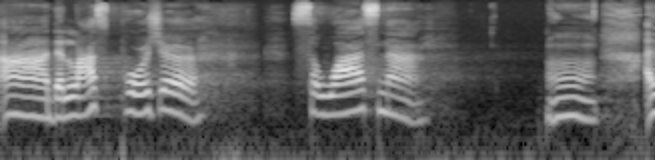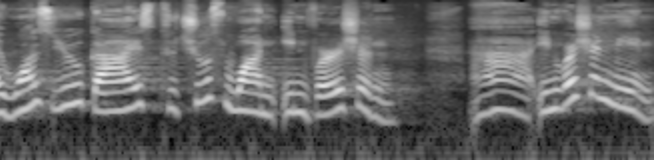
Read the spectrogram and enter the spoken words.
uh, the last posture, Savasana, mm, I want you guys to choose one inversion. Ah, inversion means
